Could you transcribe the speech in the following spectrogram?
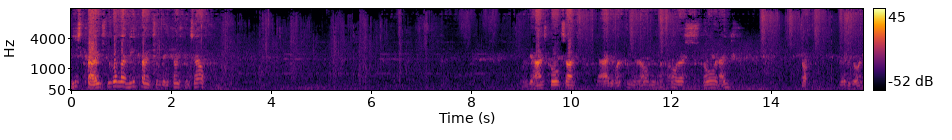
He's coached. He wouldn't let me coach him, but he coached himself. Your hands cold, son. Nah, they would you know. I mean, look at all this snow and ice. Oh, where are we going?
